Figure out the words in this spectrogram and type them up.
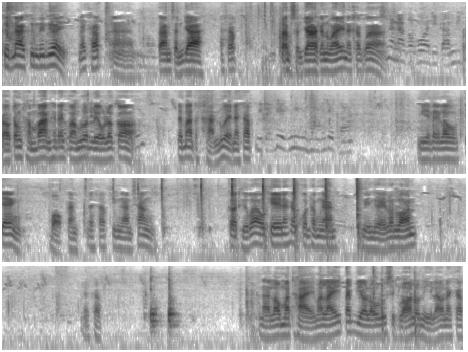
คืบหน้าขึ้นเรื่อยๆนะครับอ่าตามสัญญานะครับ ตามสัญญากันไว้นะครับว่า เราต้องทำบ้านให้ได้ความรวดเร็ว แล้วก็ได้มาตรฐานด้วยนะครับ มีอะไรเราแจ้งบอกกันนะครับ ทีมงานช่าง ก็ถือว่าโอเคนะครับ คนทำงานเหนื่อยๆร้อนๆนะครับ ขนาดเรามาถ่ายมาไลฟ์แป๊บเดียวเรารู้สึกร้อนเราหนีแล้วนะครับ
